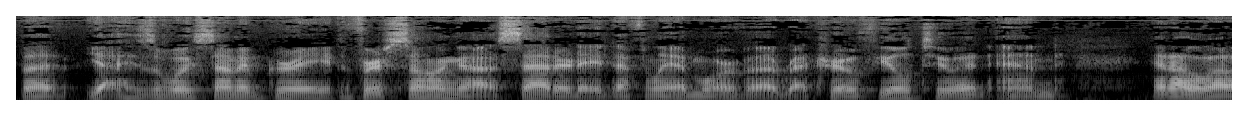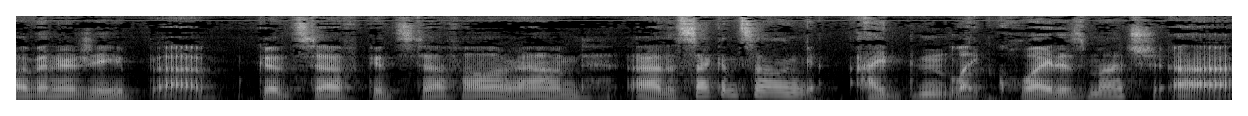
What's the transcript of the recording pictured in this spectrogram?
But yeah, his voice sounded great. The first song, uh, Saturday, definitely had more of a retro feel to it, and it had a lot of energy. Uh, good stuff, good stuff all around. Uh, the second song I didn't like quite as much. Uh,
